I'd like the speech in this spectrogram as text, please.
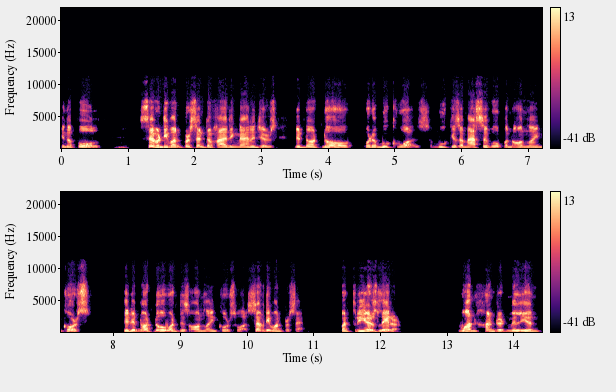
in a poll, 71% of hiring managers did not know what a MOOC was. A MOOC is a massive open online course. They did not know what this online course was, 71%. But three years later, 100 million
